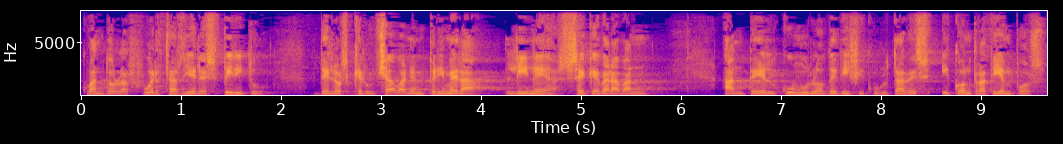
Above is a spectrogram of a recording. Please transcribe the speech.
cuando las fuerzas y el espíritu de los que luchaban en primera línea se quebraban ante el cúmulo de dificultades y contratiempos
